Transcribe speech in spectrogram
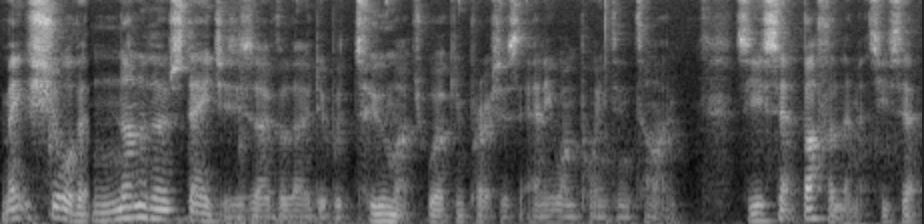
Make sure that none of those stages is overloaded with too much work in process at any one point in time. So you set buffer limits, you set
